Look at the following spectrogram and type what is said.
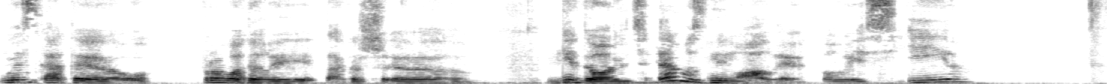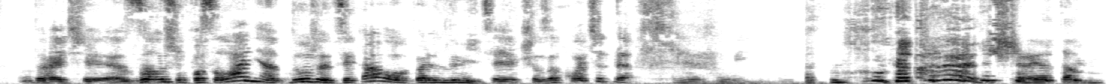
Ми з Катею проводили також е, відео на цю тему, знімали колись. І, до речі, залишу посилання. Дуже цікаво. Передивіться, якщо захочете. Що я там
